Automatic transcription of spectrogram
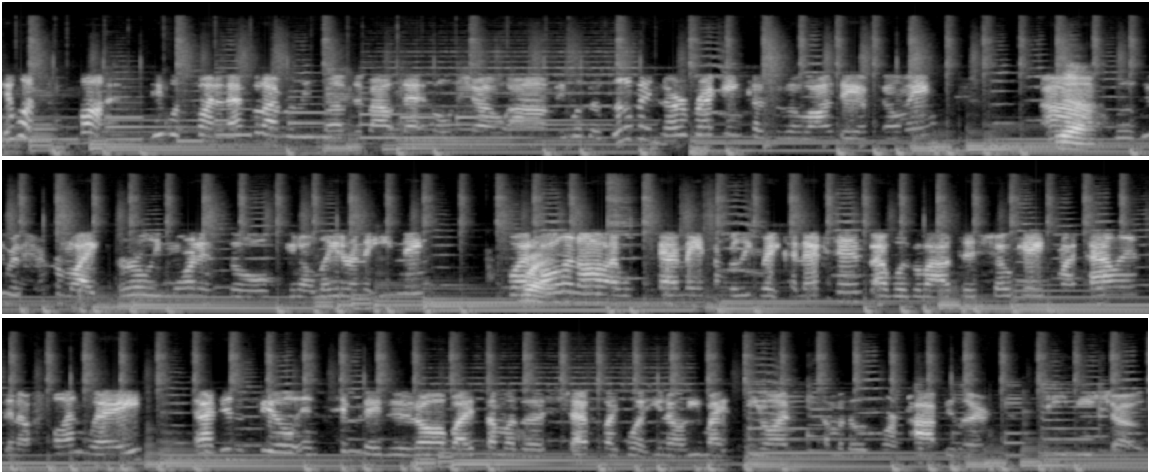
It was fun. It was fun, and that's what I really loved about that whole show. Um, it was a little bit nerve wracking because it was a long day of filming. Um, yeah. We were there from like early morning till you know later in the evening. But right. all in all, I, I made some really great connections. I was allowed to showcase my talents in a fun way, and I didn't feel intimidated at all by some of the chefs, like what you know you might see on some of those more popular TV shows.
